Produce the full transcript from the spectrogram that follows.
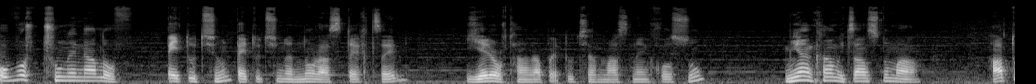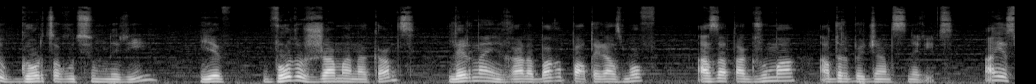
ով ոչ ճանենալով պետություն, պետությունը նոր է ստեղծել, երրորդ հանրապետության մասն են խոսում, միանգամից անցնում է հատուկ գործողությունների եւ որոշ ժամանակ անց Լեռնային Ղարաբաղը պատերազմով ազատագրում է ադրբեջանցիներից։ Այս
